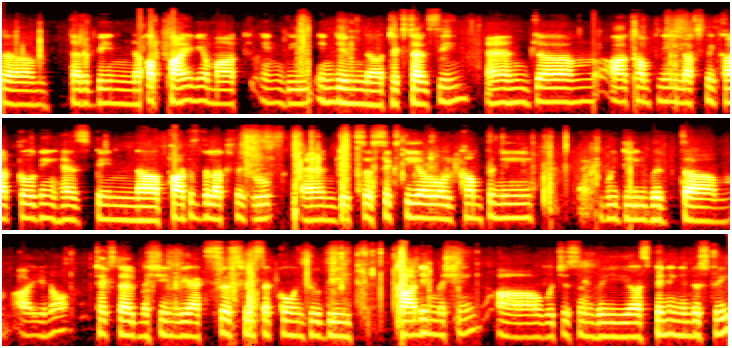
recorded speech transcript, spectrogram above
um, that have been a pioneer mark in the Indian uh, textile scene. And um, our company, Lakshmi Card Clothing, has been uh, part of the Lakshmi Group, and it's a 60-year-old company. We deal with, um, uh, you know, textile machinery accessories that go into the carding machine, uh, which is in the uh, spinning industry.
